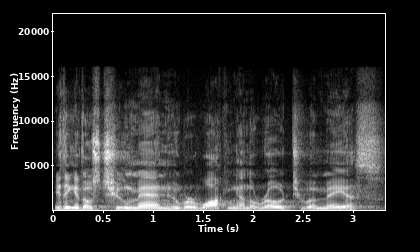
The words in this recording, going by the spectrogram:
You think of those two men who were walking on the road to Emmaus,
